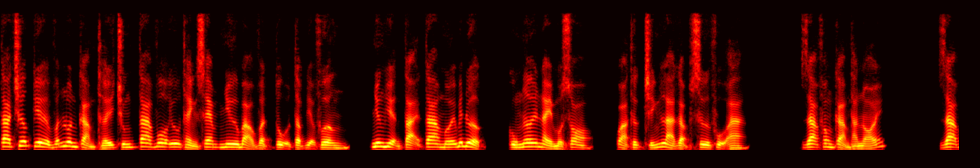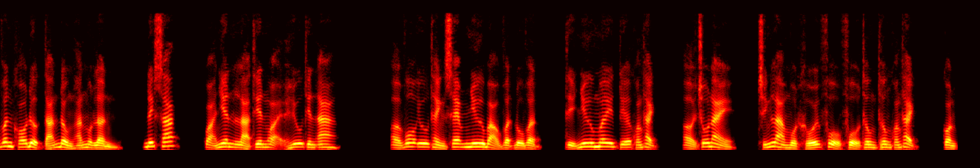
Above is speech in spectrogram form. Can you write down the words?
Ta trước kia vẫn luôn cảm thấy chúng ta vô ưu thành xem như bảo vật tụ tập địa phương, nhưng hiện tại ta mới biết được, cùng nơi này một so, quả thực chính là gặp sư phụ A. Dạ phong cảm thán nói. Dạ vân khó được tán đồng hắn một lần, đích xác, quả nhiên là thiên ngoại hưu thiên A. Ở vô ưu thành xem như bảo vật đồ vật, thì như mây tía khoáng thạch, ở chỗ này, chính là một khối phổ phổ thông thông khoáng thạch, còn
